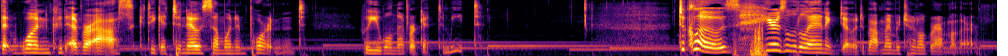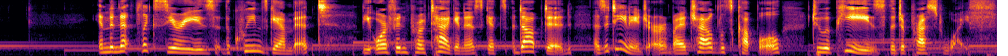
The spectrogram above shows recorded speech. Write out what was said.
that one could ever ask to get to know someone important who you will never get to meet. To close, here's a little anecdote about my maternal grandmother. In the Netflix series The Queen's Gambit, the orphan protagonist gets adopted as a teenager by a childless couple to appease the depressed wife.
